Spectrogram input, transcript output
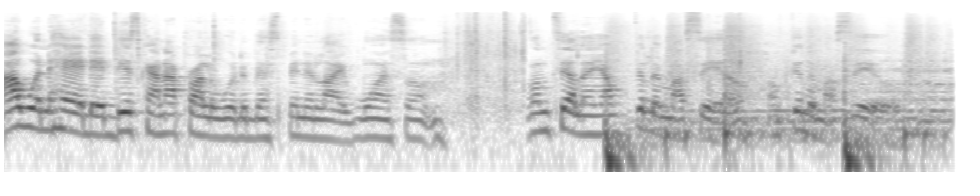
I wouldn't have had that discount, I probably would have been spending like one something. I'm telling you, I'm feeling myself. I'm feeling myself.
